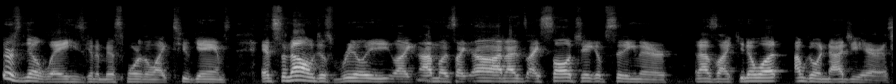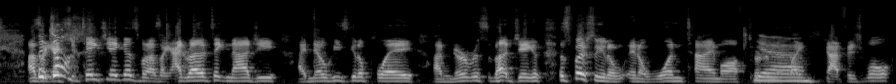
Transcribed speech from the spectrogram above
there's no way he's gonna miss more than like two games. And so now I'm just really like, I'm just like, oh, and I, I saw Jacob sitting there. And I was like, you know what? I'm going Najee Harris. I was But like, I don't- should take Jacobs, but I was like, I'd rather take Najee. I know he's gonna play. I'm nervous about Jacobs, especially in a in a one time off tournament Yeah. like Scott Fishbowl.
